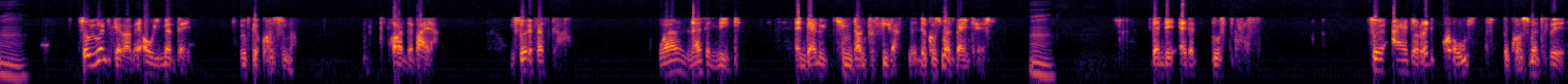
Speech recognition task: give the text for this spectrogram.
Mm. So we went together there, or we met there with the consumer or the buyer. We saw the first car. Well, nice and neat. And then we came down to figures. The consumer is buying cash. Mm. Then they added those things. So I had already coached the consumer to say,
